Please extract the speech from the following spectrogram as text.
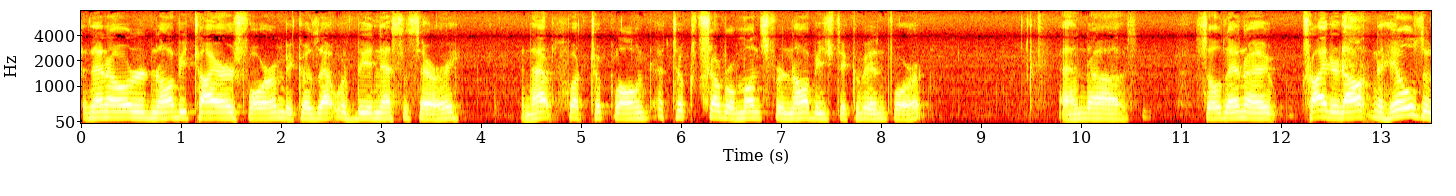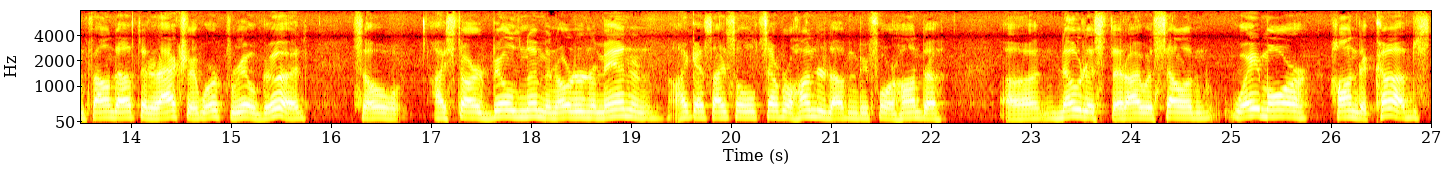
then I ordered knobby tires for him because that would be necessary. And that's what took long. It took several months for knobbies to come in for it. And uh, so then I tried it out in the hills and found out that it actually worked real good. So I started building them and ordering them in, and I guess I sold several hundred of them before Honda uh, noticed that I was selling way more Honda Cubs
